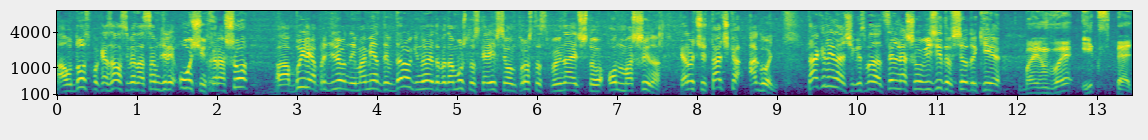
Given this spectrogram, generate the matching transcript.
Аудос показал себя на самом деле очень хорошо. А, Были определенные моменты в дороге, но это потому, что, скорее всего, он просто вспоминает, что он машина. Короче, тачка огонь. Так или иначе, господа, цель нашего визита все-таки BMW X5.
